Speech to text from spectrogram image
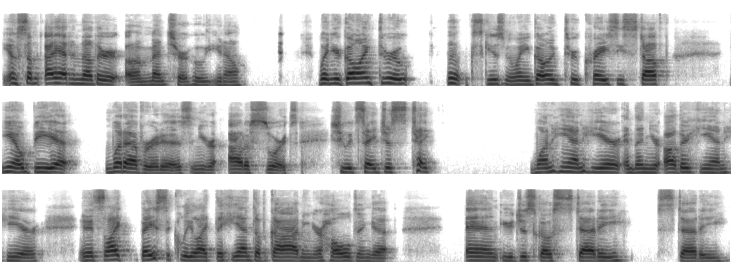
You know, some I had another uh, mentor who, you know, when you're going through, excuse me, when you're going through crazy stuff, you know, be it whatever it is, and you're out of sorts, she would say, just take one hand here and then your other hand here. And it's like basically like the hand of God and you're holding it. And you just go steady, steady,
